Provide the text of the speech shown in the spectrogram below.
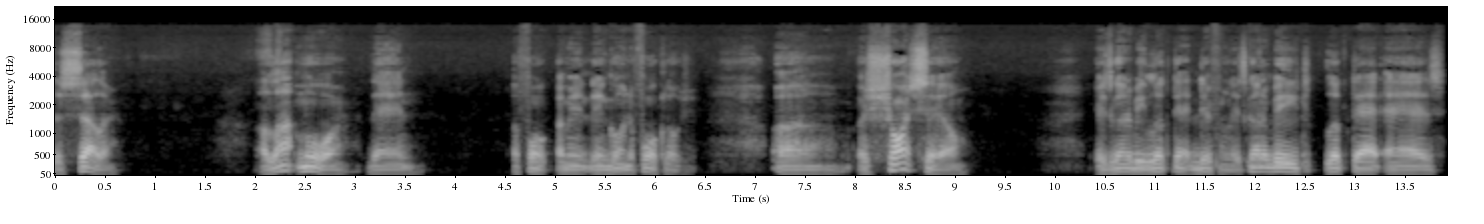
the seller a lot more than a I mean, than going to foreclosure. Uh, a short sale is going to be looked at differently. It's going to be looked at as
